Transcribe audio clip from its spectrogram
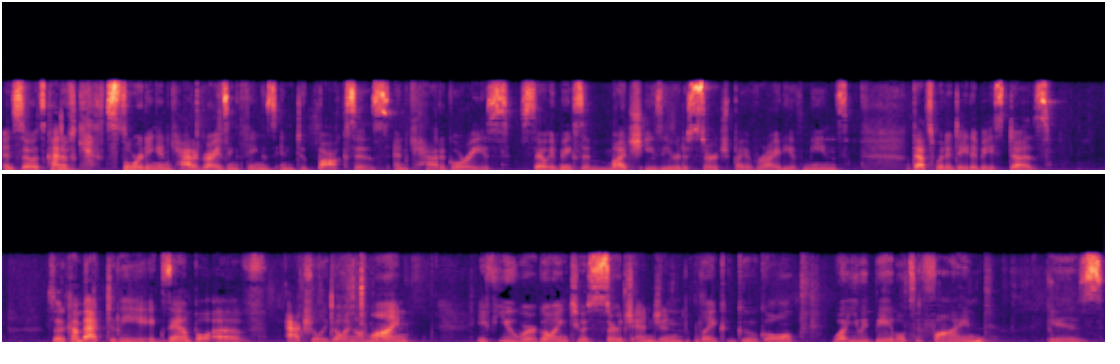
And so it's kind of sorting and categorizing things into boxes and categories. So it makes it much easier to search by a variety of means. That's what a database does. So to come back to the example of actually going online, if you were going to a search engine like Google, what you would be able to find is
